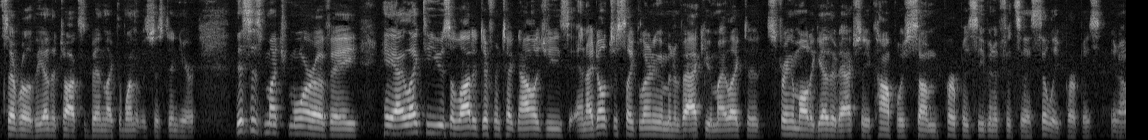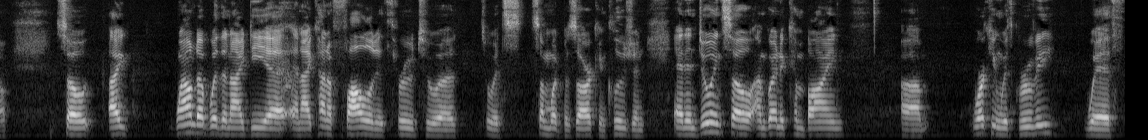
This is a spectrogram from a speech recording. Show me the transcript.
several of the other talks have been, like the one that was just in here. This is much more of a, hey, I like to use a lot of different technologies, and I don't just like learning them in a vacuum. I like to string them all together to actually accomplish some purpose, even if it's a silly purpose, you know. So I wound up with an idea, and I kind of followed it through to a to its somewhat bizarre conclusion. And in doing so, I'm going to combine um, working with Groovy, with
